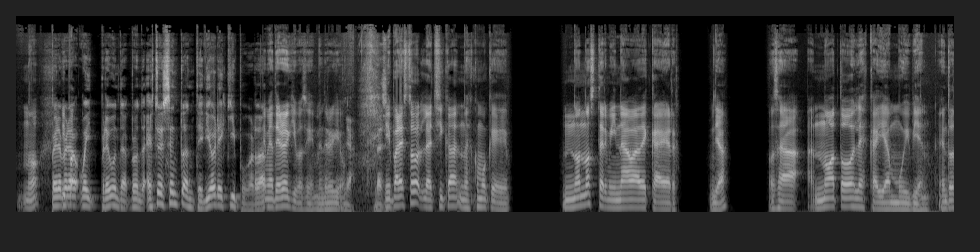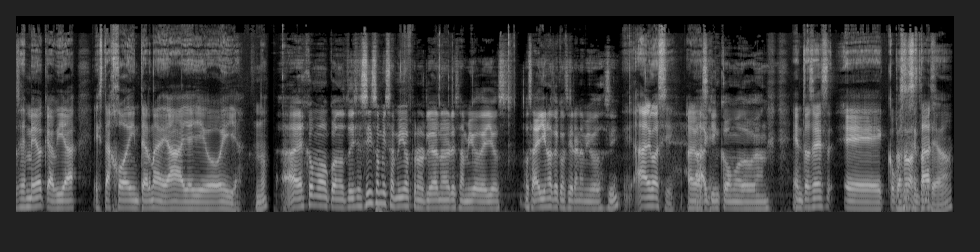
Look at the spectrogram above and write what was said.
¿no? Pero, pero, wait, pregunta, pregunta. Esto es en tu anterior equipo, ¿verdad? En mi anterior equipo, sí, en mi anterior equipo. Ya, gracias. Y para esto la chica no es como que no nos terminaba de caer, ¿ya? O sea, no a todos les caía muy bien. Entonces medio que había esta joda interna de, ah, ya llegó ella, ¿no? Ah, es como cuando tú dices, sí, son mis amigos, pero en realidad no eres amigo de ellos. O sea, ellos no te consideran amigos así. Algo así, algo Ah, así. qué incómodo, weón. Entonces, eh, como Pasa se bastante, ¿ah?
